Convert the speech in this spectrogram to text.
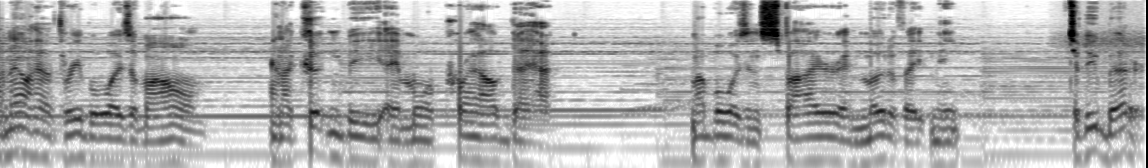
I now have three boys of my own, and I couldn't be a more proud dad. My boys inspire and motivate me to do better,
